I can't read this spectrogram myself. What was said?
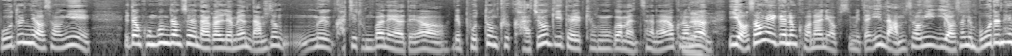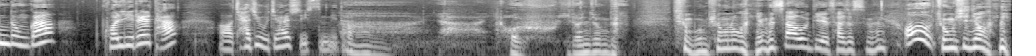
모든 여성이 일단 공공장소에 나가려면 남성을 같이 동반해야 돼요. 근데 보통 그 가족이 될 경우가 많잖아요. 그러면 네. 이 여성에게는 권한이 없습니다. 이 남성이 이 여성의 모든 행동과 권리를 다 어, 좌지우지할 수 있습니다. 아, 야, 어휴, 이런 정도. 문평론가님은 사우디에 사셨으면 어우, 종신형 아니요?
